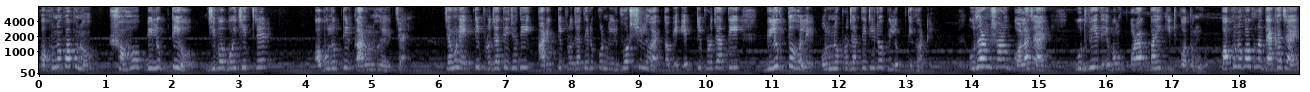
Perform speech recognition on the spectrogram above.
কখনো কখনো সহবিলুপ্তিও জীববৈচিত্র্যের অবলুপ্তির কারণ হয়ে যায়। যেমন একটি প্রজাতি যদি আরেকটি প্রজাতির উপর নির্ভরশীল হয়, তবে একটি প্রজাতি বিলুপ্ত হলে অন্য প্রজাতিটিরও বিলুপ্তি ঘটে। উদাহরণস্বরূপ বলা যায়, উদ্ভিদ এবং পরাগবাহী কীটপতঙ্গ। কখনো কখনো দেখা যায়,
